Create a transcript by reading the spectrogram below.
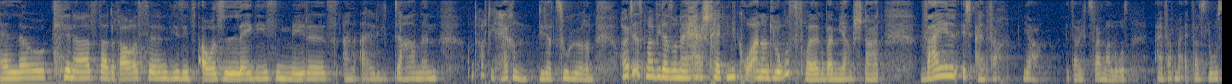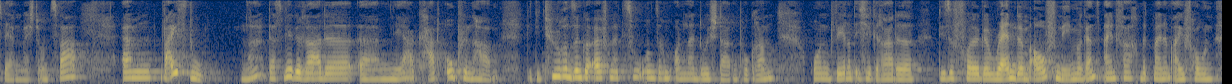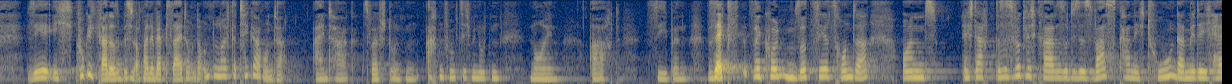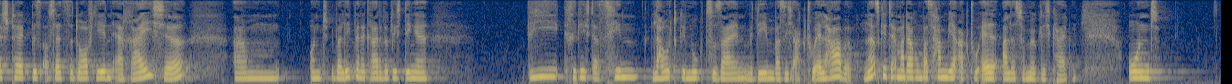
Hello, Kinners da draußen. Wie sieht's aus, Ladies, Mädels, an all die Damen und auch die Herren, die dazuhören. Heute ist mal wieder so eine Hashtag Mikro an und los Folge bei mir am Start, weil ich einfach, ja, jetzt sage ich zweimal los, einfach mal etwas loswerden möchte. Und zwar, ähm, weißt du, ne, dass wir gerade ähm, ja, Card Open haben. Die Türen sind geöffnet zu unserem Online-Durchstarten-Programm. Und während ich hier gerade diese Folge random aufnehme, ganz einfach mit meinem iPhone, sehe ich, gucke ich gerade so ein bisschen auf meine Webseite und da unten läuft der Ticker runter. Ein Tag, zwölf Stunden, 58 Minuten, neun, acht, sieben, sechs Sekunden, so zählt es runter. Und ich dachte, das ist wirklich gerade so dieses, was kann ich tun, damit ich Hashtag bis aufs letzte Dorf jeden erreiche. Ähm, und überlege mir da gerade wirklich Dinge, wie kriege ich das hin, laut genug zu sein mit dem, was ich aktuell habe. Ne, es geht ja immer darum, was haben wir aktuell alles für Möglichkeiten. Und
